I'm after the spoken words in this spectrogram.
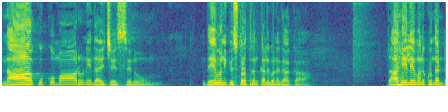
నాకు కుమారుని దయచేసెను. దేవునికి స్తోత్రం కలుగునగాక రాహేలు ఏమనుకుందంట?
